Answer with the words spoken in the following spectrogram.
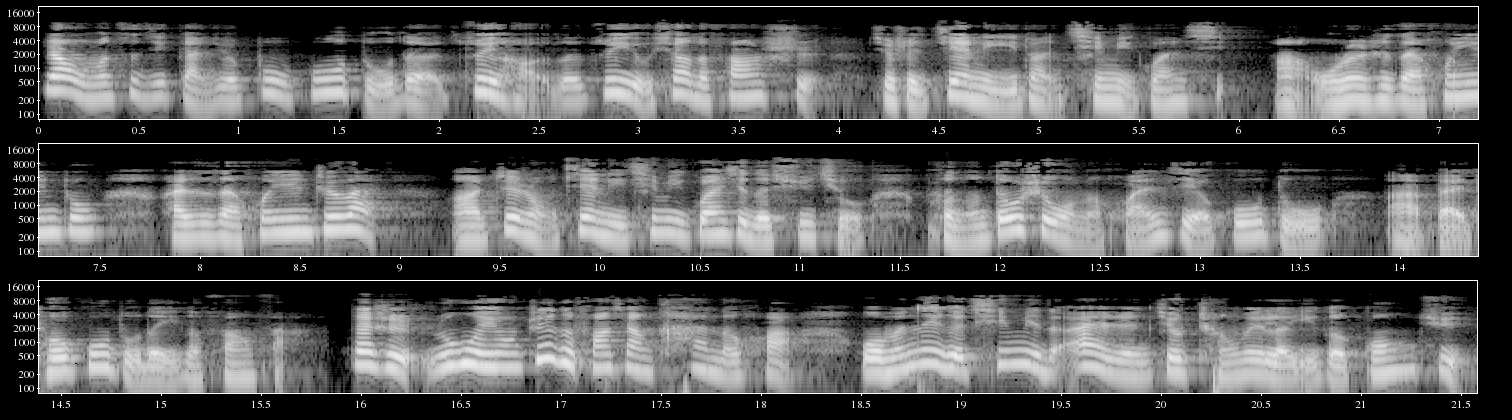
让我们自己感觉不孤独的最好的、最有效的方式，就是建立一段亲密关系啊。无论是在婚姻中还是在婚姻之外啊，这种建立亲密关系的需求，可能都是我们缓解孤独啊、摆脱孤独的一个方法。但是如果用这个方向看的话，我们那个亲密的爱人就成为了一个工具，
